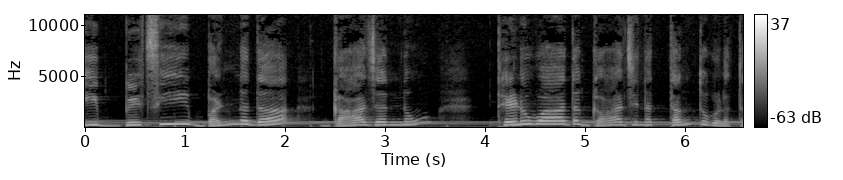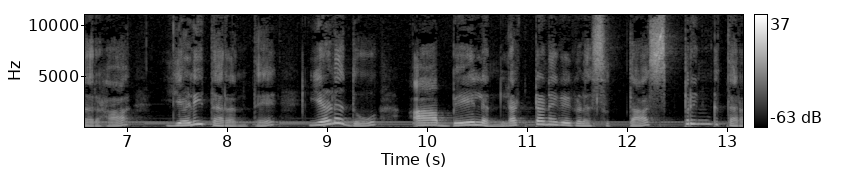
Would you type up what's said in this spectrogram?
ಈ ಬಿಸಿ ಬಣ್ಣದ ಗಾಜನ್ನು, ತೆಳುವಾದ ಗಾಜಿನ ತಂತುಗಳ ತರಹ ಎಳಿತಾರಂತೆ ಎಳೆದು ಆ ಬೇಲನ್ ಲಟ್ಟಣಿಗೆಗಳ ಸುತ್ತ ಸ್ಪ್ರಿಂಗ್ ಥರ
